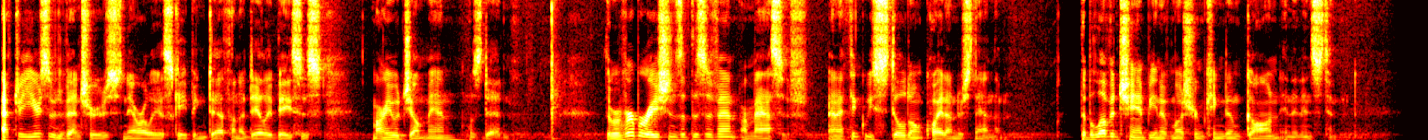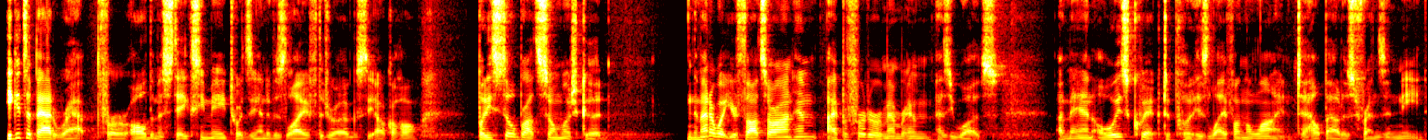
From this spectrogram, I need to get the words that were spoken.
After years of adventures, narrowly escaping death on a daily basis, Mario Jumpman was dead. The reverberations of this event are massive, and I think we still don't quite understand them. The beloved champion of Mushroom Kingdom gone in an instant. He gets a bad rap for all the mistakes he made towards the end of his life the drugs, the alcohol but he still brought so much good. No matter what your thoughts are on him, I prefer to remember him as he was a man always quick to put his life on the line to help out his friends in need,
